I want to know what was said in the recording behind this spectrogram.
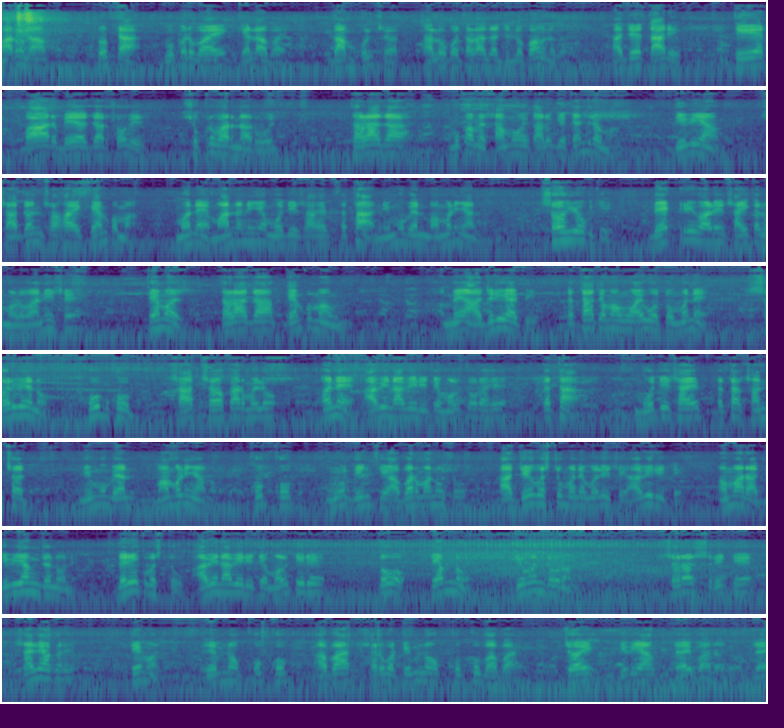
મારું નામ ટોટા ગોબરભાઈ ઘેલાભાઈ, ગામ ફુલસર તાલુકો તળાજા, જિલ્લો ભાવનગર. આજે તારીખ તેર બાર બે હજાર ચોવીસ, શુક્રવારના રોજ તળાજા મુકામે સામૂહિક આરોગ્ય કેન્દ્રમાં દિવ્યાંગ સાધન સહાય કેમ્પમાં મને માનનીય મોદી સાહેબ તથા નીમુબેન બામણિયાના સહયોગથી બેટરીવાળી સાયકલ મળવાની છે. તેમજ તળાજા કેમ્પમાં હું મેં હાજરી આપી. તથા તેમાં હું આવ્યો તો મને સર્વેનો ખૂબ ખૂબ સાથ સહકાર મળ્યો અને આવીને આવી રીતે મળતો રહે તથા મોદી સાહેબ તથા સાંસદ નીમુબેન બાંભણિયાનો ખૂબ ખૂબ હું દિલથી આભાર માનું છું. આ જે વસ્તુ મને મળી છે આવી રીતે અમારા દિવ્યાંગજનોને દરેક વસ્તુ આવીને આવી રીતે મળતી રહે તો તેમનું જીવન ધોરણ સરસ રીતે ચાલ્યા કરે. તેમજ એમનો ખૂબ ખૂબ આભાર. સર્વ ટીમનો ખૂબ ખૂબ આભાર. જય દિવ્યાંગ જય ભારત. જય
